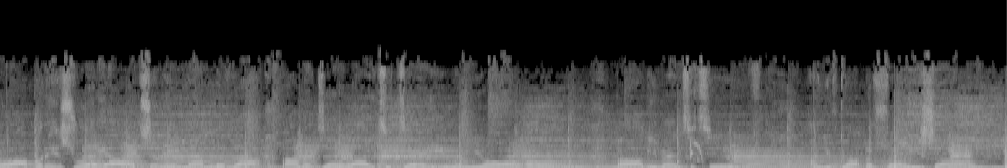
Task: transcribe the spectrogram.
Oh, but it's really hard to remember that on a day like today when you're argumentative and you've got the face on.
